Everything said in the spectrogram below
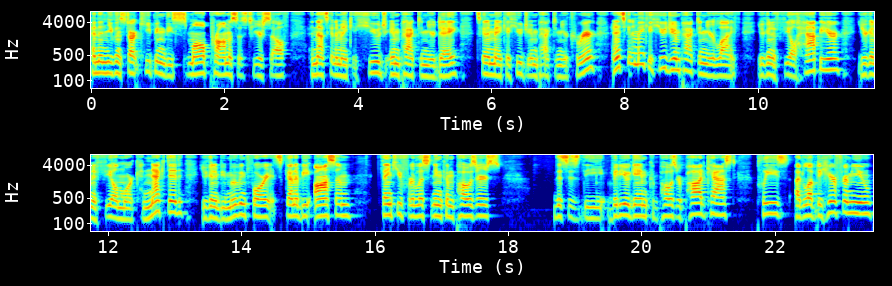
And then you can start keeping these small promises to yourself, and that's going to make a huge impact in your day. It's going to make a huge impact in your career, and it's going to make a huge impact in your life. You're going to feel happier, you're going to feel more connected, you're going to be moving forward. It's going to be awesome. Thank you for listening, composers. This is the Video Game Composer Podcast. Please, I'd love to hear from you.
